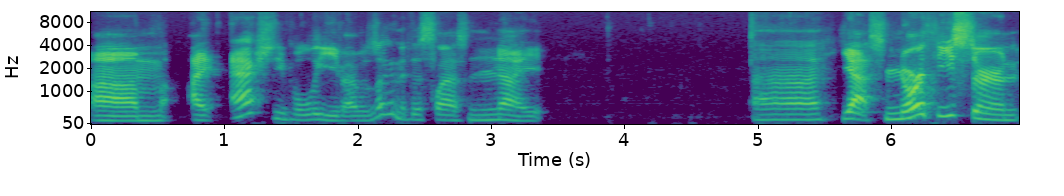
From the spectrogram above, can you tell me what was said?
Um, I actually believe I was looking at this last night. Uh, yes, Northeastern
